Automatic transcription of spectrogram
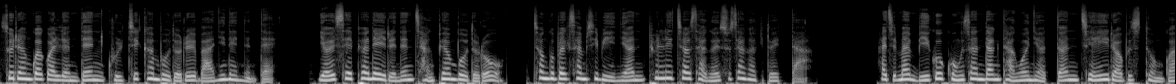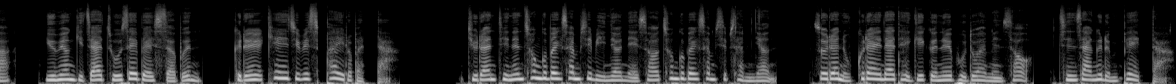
소련과 관련된 굵직한 보도를 많이 냈는데 13편에 이르는 장편 보도로 1932년 퓰리처상을 수상하기도 했다. 하지만 미국 공산당 당원이었던 제이 러브스톤과 유명 기자 조셉 앨섭은 그를 KGB 스파이로 봤다. 듀란티는 1932년에서 1933년 소련 우크라이나 대기근을 보도하면서 진상을 은폐했다.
